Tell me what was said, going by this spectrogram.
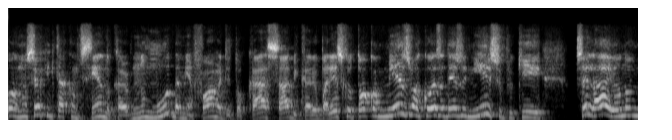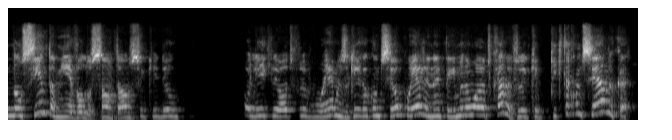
pô, não sei o que está acontecendo, cara, não muda a minha forma de tocar, sabe, cara? Eu pareço que eu toco a mesma coisa desde o início, porque sei lá, eu não, não sinto a minha evolução, tal, não sei o que deu. Olhei aquele áudio e falei, ué, mas o que, que aconteceu com ele, né? Peguei um áudio, cara, falei, o que, que que tá acontecendo, cara?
